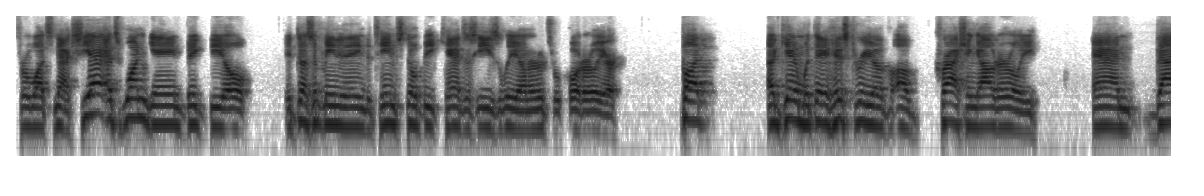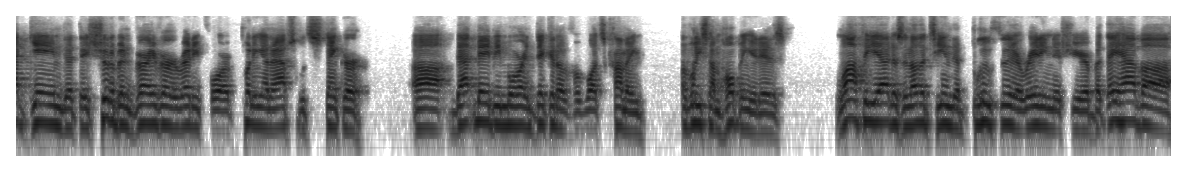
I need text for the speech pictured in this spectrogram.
for what's next. Yeah, it's one game, big deal. It doesn't mean anything. The team still beat Kansas easily on a neutral court earlier, but again, with their history of of crashing out early, and that game that they should have been very very ready for, putting in an absolute stinker, uh, that may be more indicative of what's coming. At least I'm hoping it is. Lafayette is another team that blew through their rating this year, but they have a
